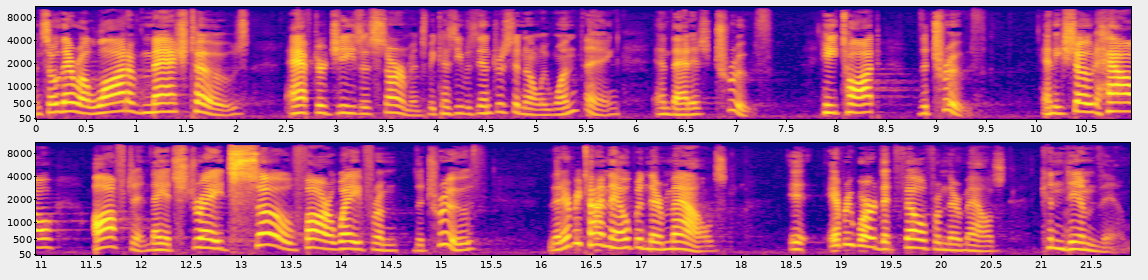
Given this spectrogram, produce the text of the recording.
And so there were a lot of mashed toes after Jesus' sermons because he was interested in only one thing, and that is truth. He taught the truth. And he showed how often they had strayed so far away from the truth that every time they opened their mouths, it, every word that fell from their mouths condemned them.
